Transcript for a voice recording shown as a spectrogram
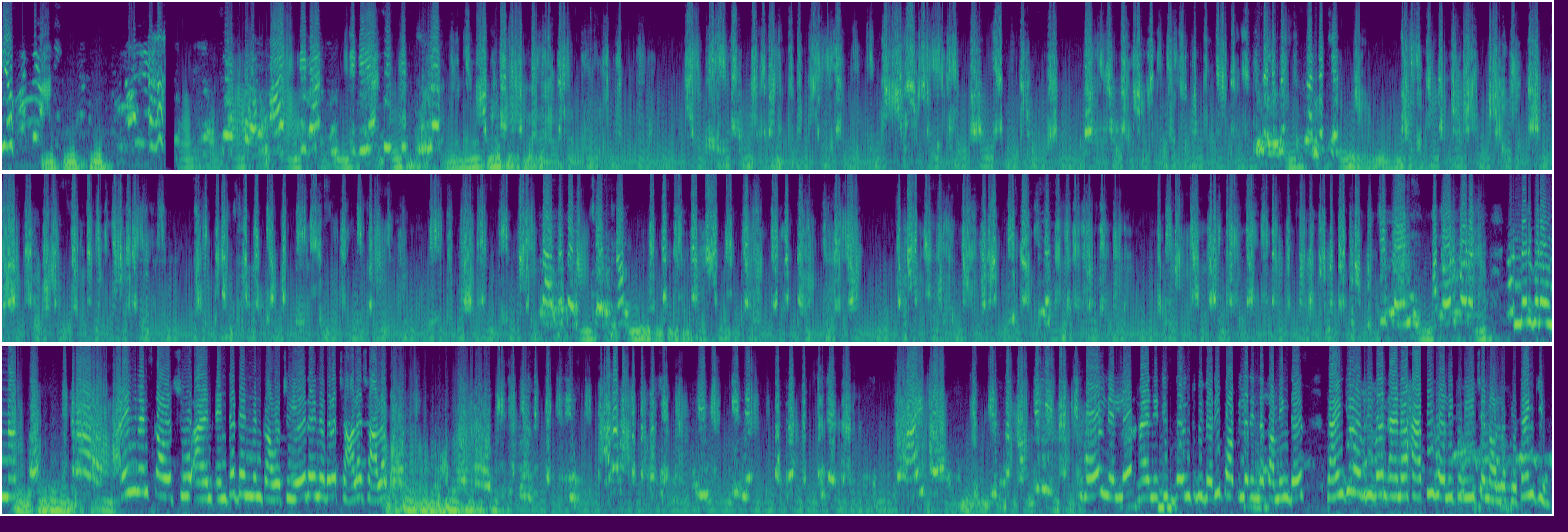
super thank you so hi everyone ఇది డిఎస్సిసి స్కూల్ సెలబ్రేషన్స్ కండక్ట్ చేస్తున్నాం క్లాసెస్ చేస్తున్నాం ఫ్రెండ్స్ మా అందరు కూడా ఉన్నారు. సో ఇక్కడ అరేంజ్మెంట్స్ కావచ్చు అండ్ ఎంటర్టైన్మెంట్ కావచ్చు ఏదైనా కూడా చాలా చాలా బాగుంది. చాలా బాగా కవర్ చేశారు So I hope this is the rocking event in whole Nellore and it is going to be very popular in the coming days. Thank you everyone and a happy Holi to each and all of you. Thank you.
